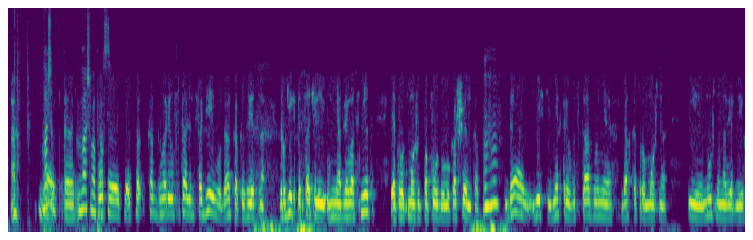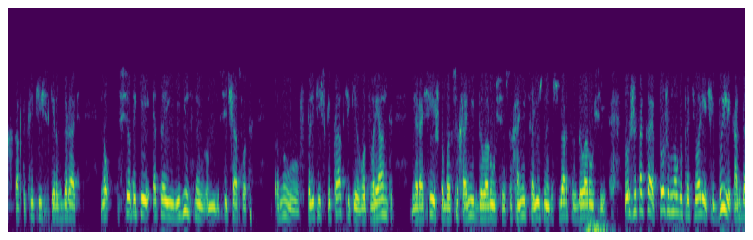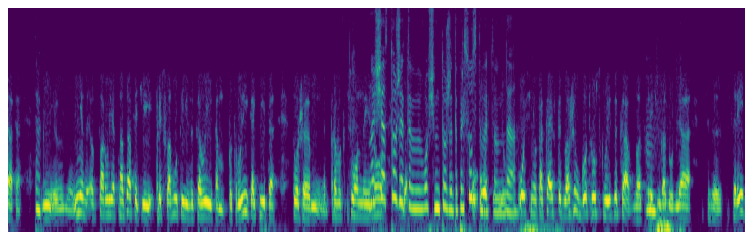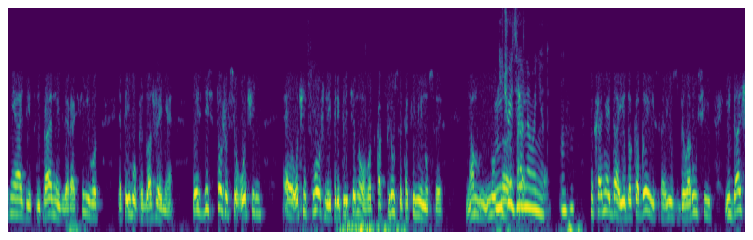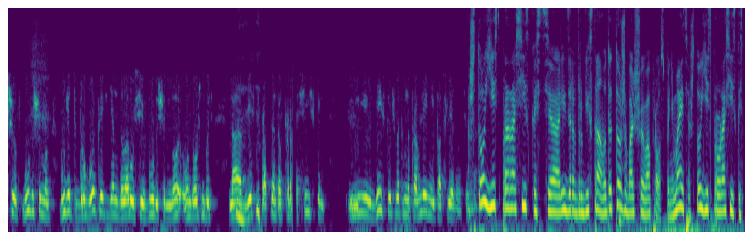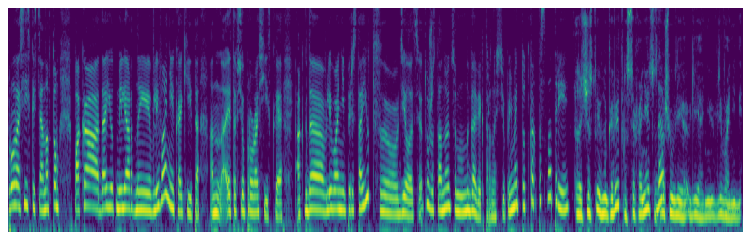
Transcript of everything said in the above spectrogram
Ваш, Да, э, ваш вопрос. Вот, э, как- как говорил Сталин Фадееву, да, как известно, других писателей у меня для вас нет. Это вот может по поводу Лукашенко. Мгм. Да, есть и некоторые высказывания, да, к которым можно и нужно, наверное, их как-то критически разбирать. Но все-таки это единственный сейчас вот, ну, в политической практике вот вариант для России, чтобы сохранить Белоруссию, сохранить союзное государство с Белоруссией. Тут же такая, тоже много противоречий. Были когда-то, не- пару лет назад эти пресловутые языковые там патрули какие-то тоже провокационные. Ну, но- сейчас тоже это, в общем, тоже это присутствует, осенью, да. осенью Такаев предложил год русского языка в 23 году для э, Средней Азии, Центральной, для России. Вот это его предложение. То есть здесь тоже все очень, очень сложно и переплетено, вот как плюсы, так и минусы. Нам нужно Ничего идеального нет. Сохранять, да, и УДКБ, и союз с Белоруссией. И дальше в будущем будет другой президент Белоруссии в будущем, но он должен быть на 200% пророссийским и действовать в этом направлении последовательно. Что есть пророссийскость э, лидеров других стран? Вот это тоже большой вопрос, понимаете? Что есть пророссийскость? Пророссийскость, она в том, пока дает миллиардные вливания какие-то, это все пророссийское. А когда вливания перестают э, делать, это уже становится многовекторностью, понимаете? Тут как посмотреть. Зачастую многоветность сохраняется Да. с нашими влия- влияниями, вливаниями.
